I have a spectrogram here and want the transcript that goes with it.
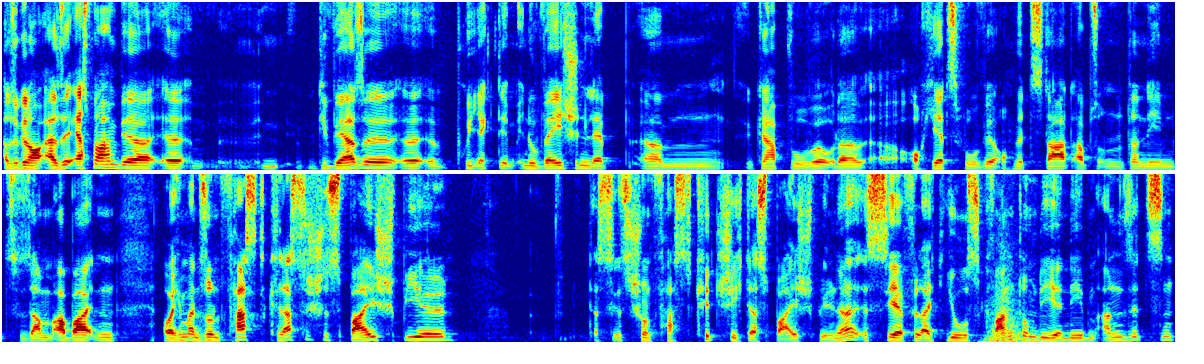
Also genau, also erstmal haben wir äh, diverse äh, Projekte im Innovation Lab ähm, gehabt, wo wir oder auch jetzt, wo wir auch mit Startups und Unternehmen zusammenarbeiten. Aber ich meine, so ein fast klassisches Beispiel, das ist schon fast kitschig, das Beispiel, ne? ist ja vielleicht Jos Quantum, die hier nebenan sitzen.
